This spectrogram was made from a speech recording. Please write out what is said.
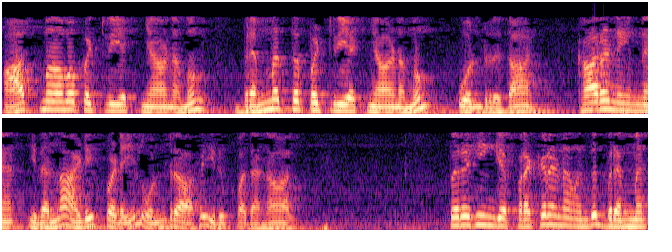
ஆத்மாவை பற்றிய ஞானமும் பிரம்மத்தை பற்றிய ஞானமும் ஒன்றுதான். காரணம் என்ன? இதெல்லாம் அடிப்படையில் ஒன்றாக இருப்பதனால். பிறகு இங்க பிரகரணம் வந்து பிரம்மன்.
